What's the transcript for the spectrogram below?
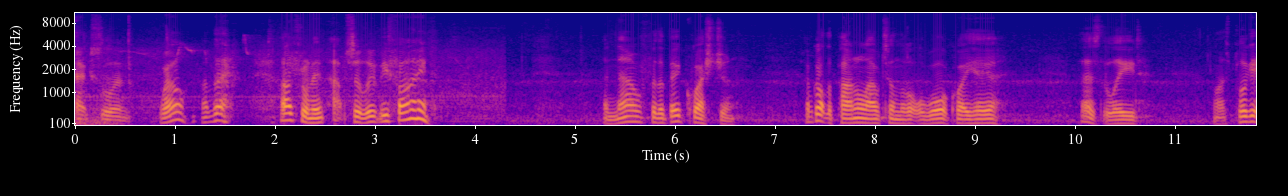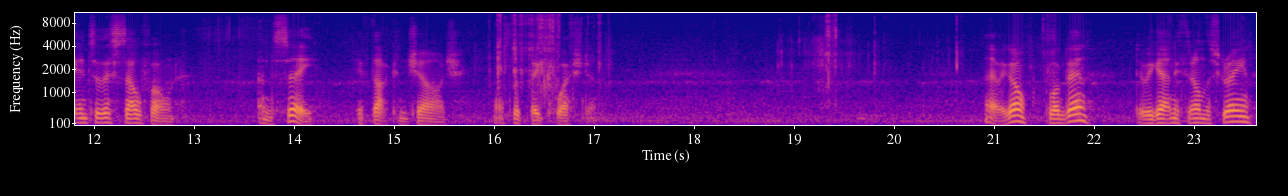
excellent well that's running absolutely fine and now for the big question I've got the panel out on the little walkway here there's the lead let's plug it into this cell phone and see if that can charge that's the big question There we go, plugged in. Do we get anything on the screen?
